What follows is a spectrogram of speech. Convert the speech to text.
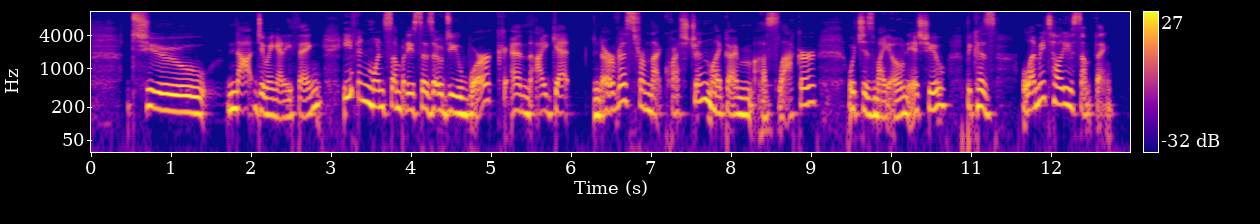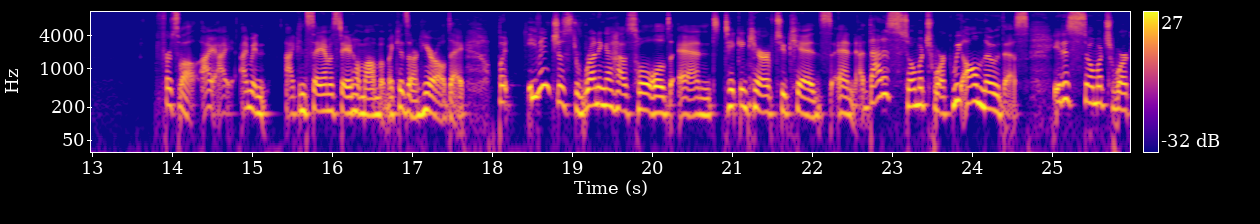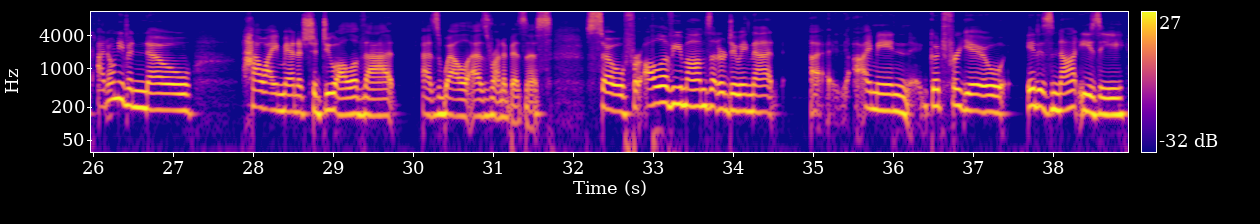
to not doing anything. Even when somebody says, Oh, do you work? And I get nervous from that question, like I'm a slacker, which is my own issue. Because let me tell you something first of all, I, I, I mean, I can say I'm a stay at home mom, but my kids aren't here all day. But even just running a household and taking care of two kids, and that is so much work. We all know this. It is so much work. I don't even know how I managed to do all of that as well as run a business. So for all of you moms that are doing that, I, I mean, good for you. It is not easy.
